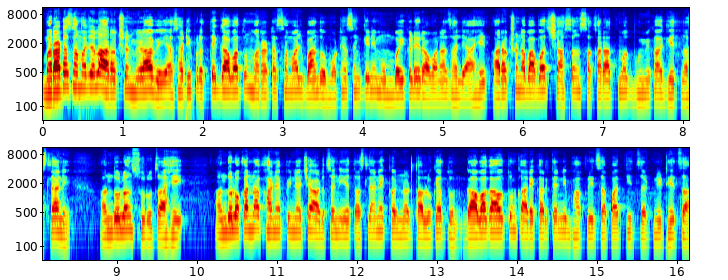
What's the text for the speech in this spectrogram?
मराठा समाजाला आरक्षण मिळावे यासाठी प्रत्येक गावातून मराठा समाज बांधव मोठ्या संख्येने मुंबईकडे रवाना झाले आहेत. आरक्षणाबाबत शासन सकारात्मक भूमिका घेत नसल्याने आंदोलन सुरूच आहे. आंदोलकांना खाण्यापिण्याच्या अडचणी येत असल्याने कन्नड तालुक्यातून गावागावातून कार्यकर्त्यांनी भाकरी चपाती चटणी ठेचा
